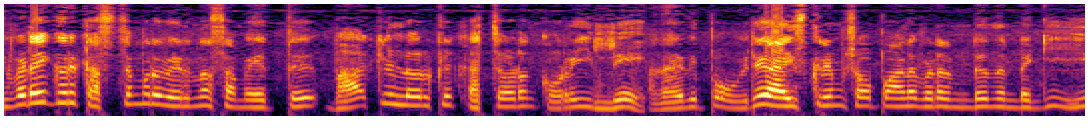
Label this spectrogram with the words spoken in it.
ഇവിടേക്ക് ഒരു കസ്റ്റമർ വരുന്ന സമയത്ത് ബാക്കിയുള്ളവർക്ക് കച്ചവടം കുറയില്ലേ? അതായത് ഇപ്പൊ ഒരു ഐസ്ക്രീം ഷോപ്പാണ് ഇവിടെ ഉണ്ടെന്നുണ്ടെങ്കിൽ ഈ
